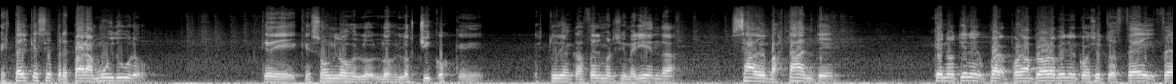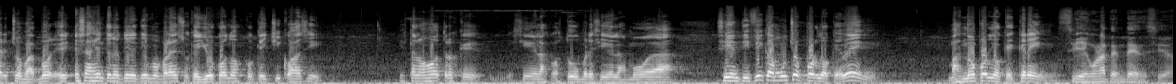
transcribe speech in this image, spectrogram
Está el que se prepara muy duro, que, que son los, los- los- los chicos que estudian café, almuerzo y merienda, saben bastante, que no tienen, por, por ejemplo, ahora viene el concierto de Faye, Fercho, Bad Bunny, e- esa gente no tiene tiempo para eso, que yo conozco que hay chicos así. Y están los otros que siguen las costumbres, siguen las modas, se identifican mucho por lo que ven, más no por lo que creen. Sí, en una tendencia.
